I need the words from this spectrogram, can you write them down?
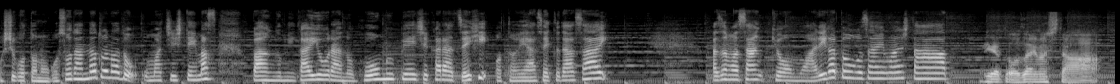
お仕事のご相談などなどお待ちしています。番組概要欄のホームページからぜひお問い合わせください。東さん、今日もありがとうございました。ありがとうございました。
